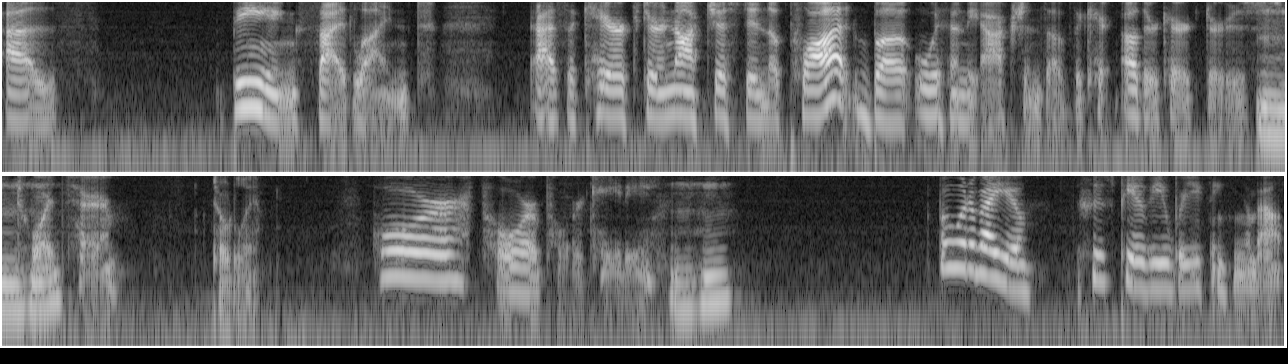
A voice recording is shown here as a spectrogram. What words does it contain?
as being sidelined as a character, not just in the plot, but within the actions of the char- other characters towards her. Totally. Poor, poor, poor Kady. hmm But what about you? Whose POV were you thinking about?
